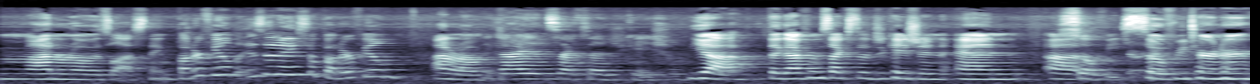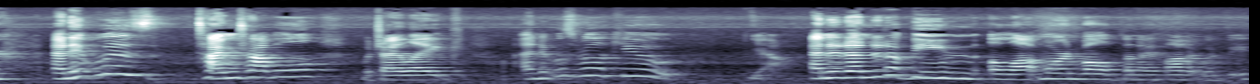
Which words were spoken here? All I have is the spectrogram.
mm, I don't know his last name. Butterfield? Is it Asa Butterfield? I don't know. The guy in sex education. Yeah, the guy from Sex Education and uh, Sophie Turner. Sophie Turner. And it was time travel, which I like, and it was really cute. Yeah, and it ended up being a lot more involved than I thought it would be.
